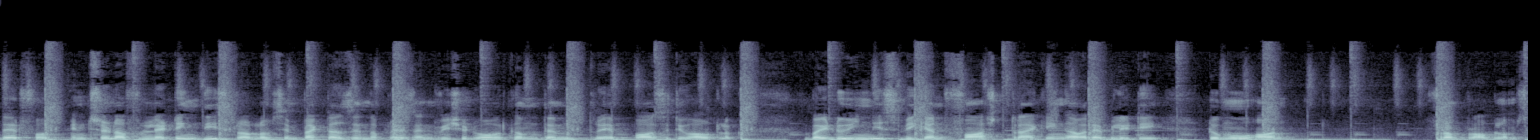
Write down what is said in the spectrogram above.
Therefore, instead of letting these problems impact us in the present, we should overcome them through a positive outlook. By doing this, we can fast tracking our ability to move on from problems.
